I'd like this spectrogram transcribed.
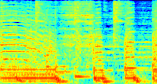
Thank you.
